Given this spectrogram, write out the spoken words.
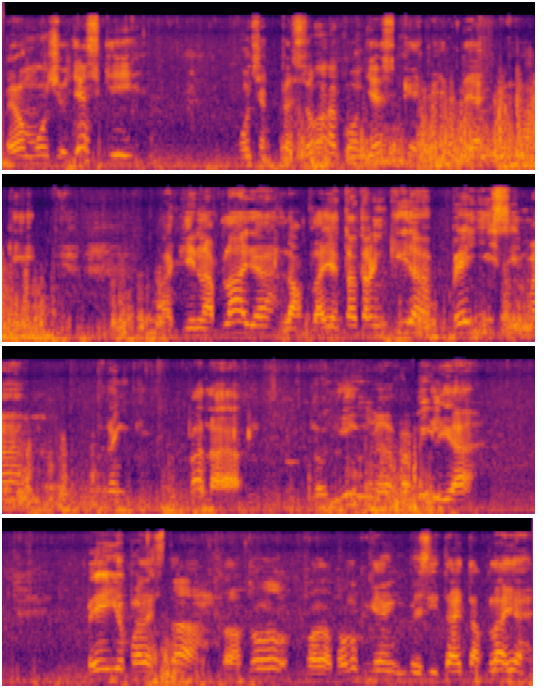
Veo mucho jet ski muchas personas con jet que aquí, aquí en la playa. La playa está tranquila, bellísima, para los niños, la familia, bello para estar, para todos, para todos los que quieren visitar esta playa.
